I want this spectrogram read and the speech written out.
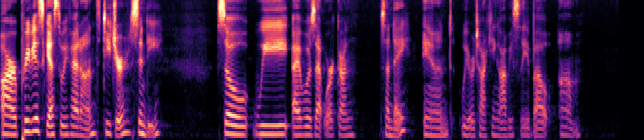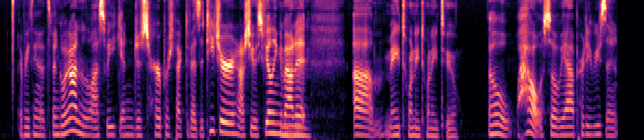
our previous guest that we've had on, the teacher, Cindy. So we I was at work on Sunday and we were talking obviously about um everything that's been going on in the last week and just her perspective as a teacher, how she was feeling about it. May 2022. Oh, wow. So yeah, pretty recent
